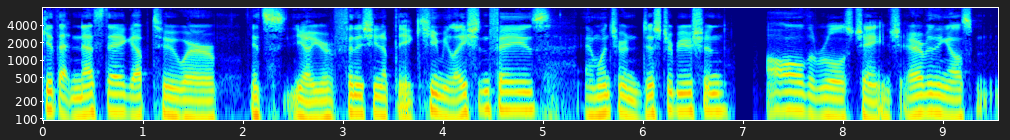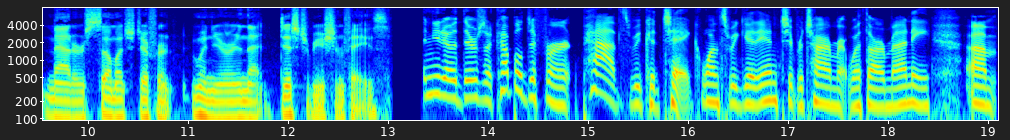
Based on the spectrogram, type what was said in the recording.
get that nest egg up to where it's you know you're finishing up the accumulation phase and once you're in distribution all the rules change everything else matters so much different when you're in that distribution phase and you know, there's a couple different paths we could take once we get into retirement with our money. Um,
